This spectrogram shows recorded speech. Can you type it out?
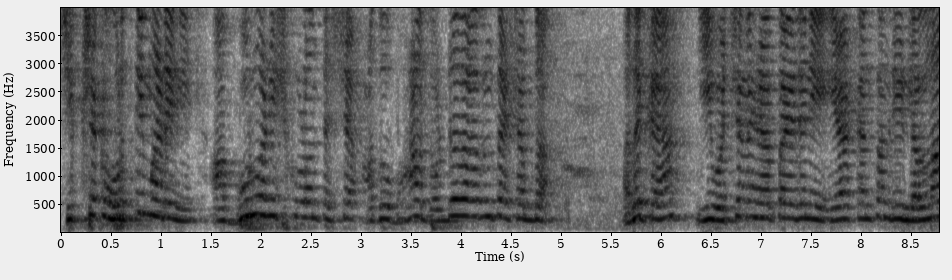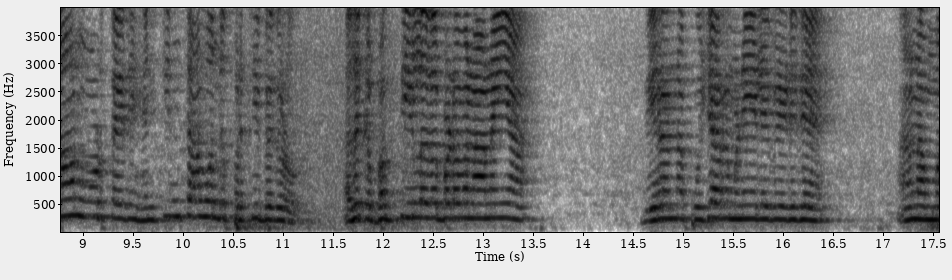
ಶಿಕ್ಷಕ ವೃತ್ತಿ ಮಾಡೀನಿ, ಆ ಗುರು ಅನಿಸ್ಕೊಳ್ಳುವಂಥ ಶ, ಅದು ಬಹಳ ದೊಡ್ಡದಾದಂಥ ಶಬ್ದ. ಅದಕ್ಕೆ ಈ ವಚನ ಹೇಳ್ತಾ ಇದ್ದೀನಿ, ಯಾಕಂತಂದ್ರೆ ಇಲ್ಲೆಲ್ಲ ನೋಡ್ತಾ ಇದ್ದೀನಿ, ಎಂತಿಂತಹ ಒಂದು ಪ್ರತಿಭೆಗಳು. ಅದಕ್ಕೆ ಭಕ್ತಿ ಇಲ್ಲದ ಬಡವ ನಾನಯ್ಯ ವೀರಣ್ಣ ಪೂಜಾರ ಮನೆಯಲ್ಲಿ ಬೇಡಿದೆ. ನಮ್ಮ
